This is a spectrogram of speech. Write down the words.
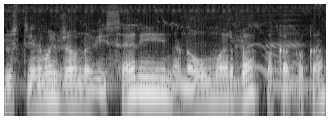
Зустрінемось вже в новій серії на новому РБ. Пока-пока.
